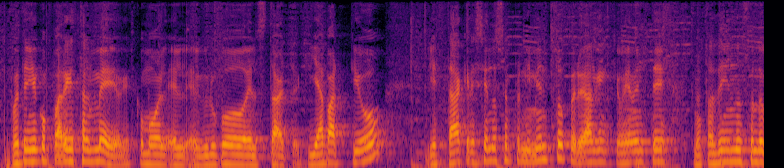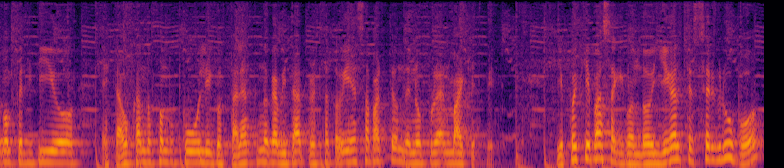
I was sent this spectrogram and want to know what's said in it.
Después tenéis el compadre que está al medio, que es como el, grupo del starter, que ya partió y está creciendo su emprendimiento, pero es alguien que obviamente no está teniendo un sueldo competitivo, está buscando fondos públicos, está levantando capital, pero está todavía en esa parte donde no prueba el market fit. Y después, ¿qué pasa? Que cuando llega el tercer grupo,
